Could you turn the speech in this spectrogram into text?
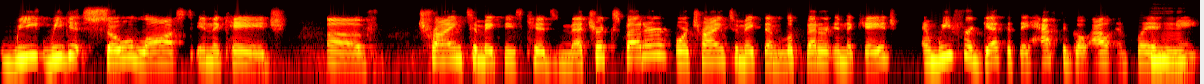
we we get so lost in the cage of trying to make these kids metrics better or trying to make them look better in the cage and we forget that they have to go out and play mm-hmm. a game.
